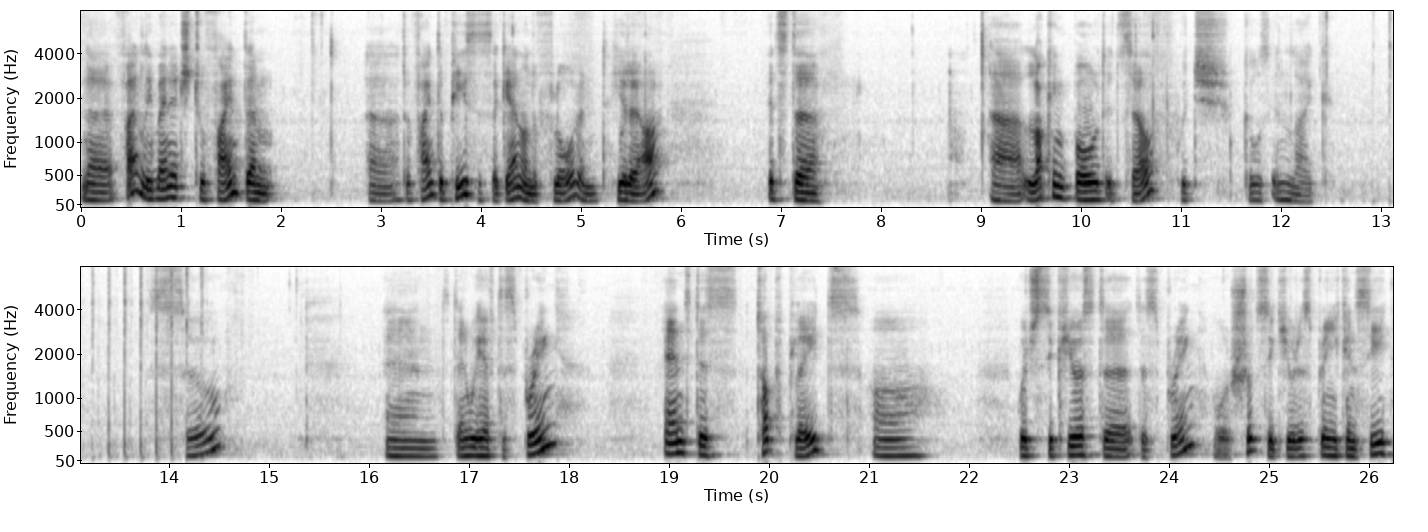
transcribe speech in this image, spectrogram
And I finally managed to find them, uh, to find the pieces again on the floor, and here they are. It's the uh, locking bolt itself, which goes in like so. And then we have the spring and this top plate uh, which secures the, the spring or should secure the spring. You can see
